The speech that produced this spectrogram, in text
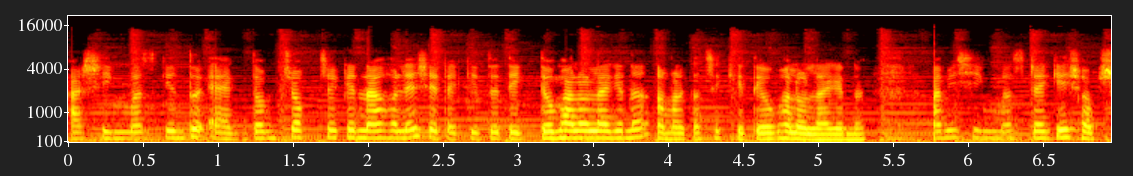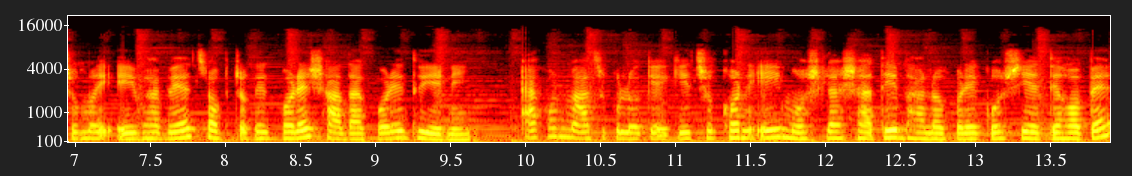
আর শিং মাছ কিন্তু একদম চকচকে না হলে সেটা কিন্তু দেখতেও ভালো লাগে না, আমার কাছে খেতেও ভালো লাগে না। আমি শিং মাছটাকে সবসময় এইভাবে চকচকে করে, সাদা করে ধুয়ে নিই। এখন মাছগুলোকে কিছুক্ষণ এই মশলার সাথে ভালো করে কষিয়েতে হবে।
